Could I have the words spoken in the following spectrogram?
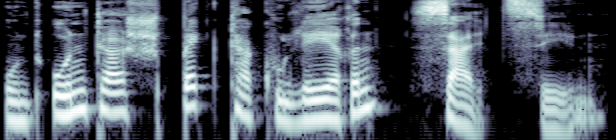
und unter spektakulären Salzseen.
